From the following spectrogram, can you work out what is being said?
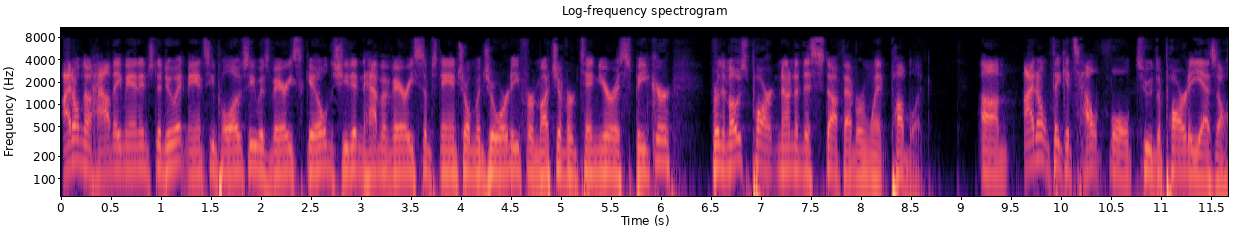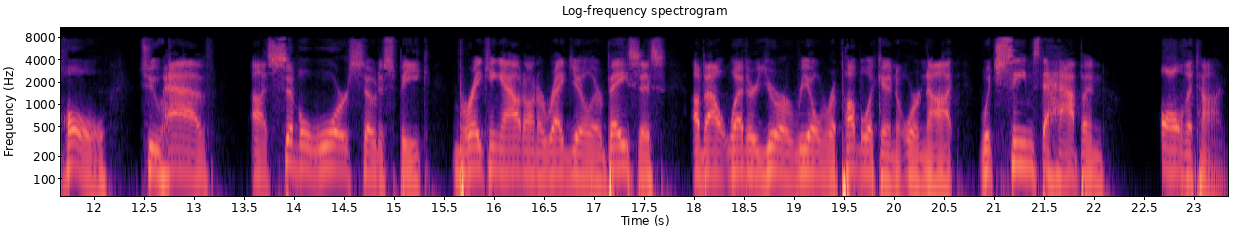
I don't know how they managed to do it. Nancy Pelosi was very skilled. She didn't have a very substantial majority for much of her tenure as speaker. For the most part, none of this stuff ever went public. Um, I don't think it's helpful to the party as a whole to have uh, civil war, so to speak, breaking out on a regular basis about whether you're a real Republican or not, which seems to happen all the time.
